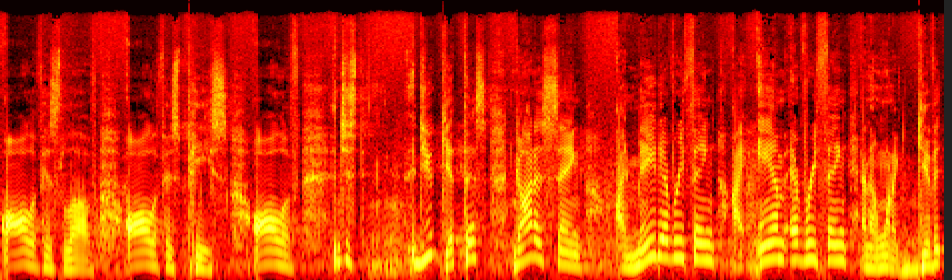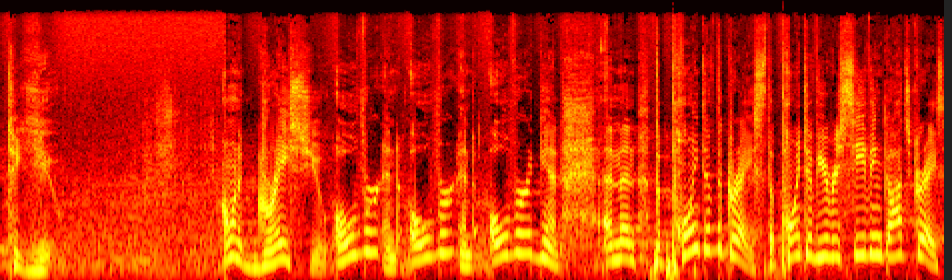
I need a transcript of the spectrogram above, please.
all of His love, all of His peace, all of. Just, do you get this? God is saying, I made everything, I am everything, and I want to give it to you. I want to grace you over and over and over again. And then the point of the grace, the point of you receiving God's grace,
